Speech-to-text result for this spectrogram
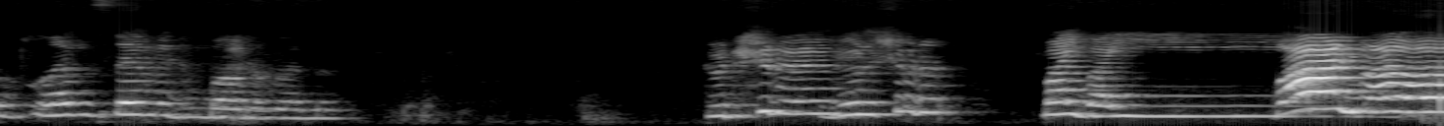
Tatlılarını sevmedim bazılarını. Görüşürüz. Görüşürüz. Bay bay. Bay bay.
